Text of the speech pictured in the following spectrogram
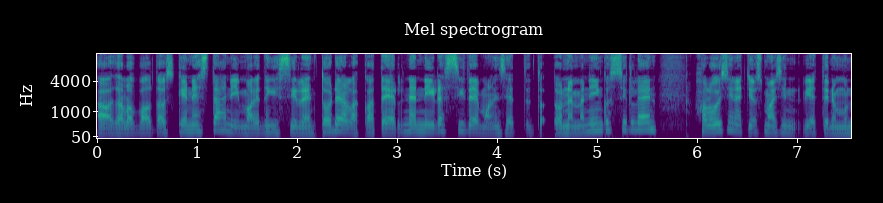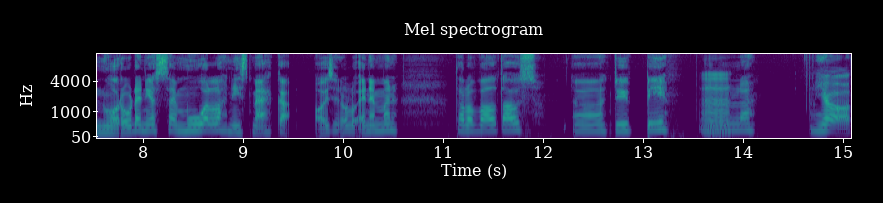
ää, talonvaltauskenestä, niin mä olin jotenkin silleen todella kateellinen niille ja mä olin se, että to- tonne mä niin kuin silleen haluaisin, että jos mä olisin viettänyt mun nuoruuden jossain muualla, niin mä ehkä olisin ollut enemmän talonvaltaus ää, tyyppiä. Kyllä. Joo,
